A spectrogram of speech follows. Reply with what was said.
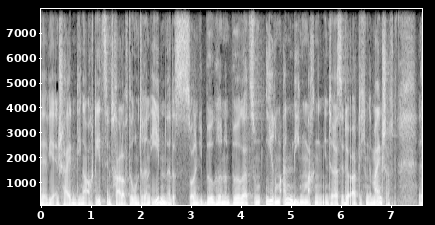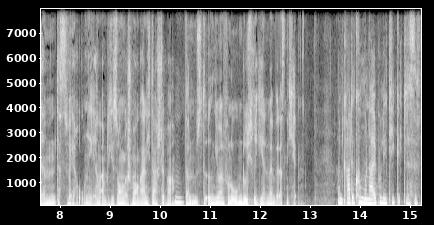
äh, wir entscheiden Dinge auch dezentral auf der unteren Ebene, das sollen die Bürgerinnen und Bürger zum ihrem Anliegen machen im Interesse der örtlichen Gemeinschaft. Ähm, das wäre ohne ehrenamtliches Engagement gar nicht darstellbar. Mhm. Dann müsste irgendjemand von oben durchregieren, wenn wir das nicht hätten. Und gerade Kommunalpolitik, das ist,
